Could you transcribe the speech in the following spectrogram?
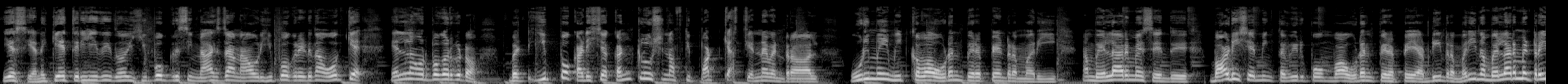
எஸ் எனக்கே தெரியுது. இது வந்து ஹிப்போக்ரிசி மேக்ஸ் தான். நான் ஒரு ஹிப்போக்ரேட் தான். ஓகே எல்லாம் ஒரு பக்கம் இருக்கட்டும். பட் இப்போ கடைசியாக கன்க்ளூஷன் ஆஃப் தி பாட்காஸ்ட் என்னவென்றால் உரிமை மீட்கவா உடன்பிறப்பேன்ற மாதிரி நம்ம எல்லாருமே சேர்ந்து பாடி ஷேமிங் தவிர்ப்போம் வா உடன்பிறப்பே அப்படின்ற மாதிரி நம்ம எல்லாருமே ட்ரை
